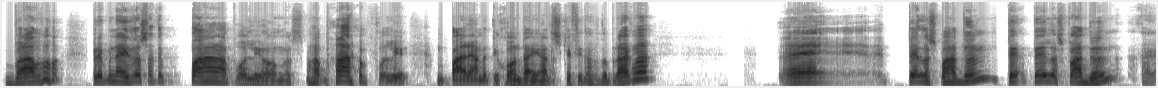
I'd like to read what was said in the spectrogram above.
μπράβο, Πρέπει να ειδώσατε πάρα πολύ όμως. Μα πάρα πολύ παρέα με τη Honda για να το σκεφτείτε αυτό το πράγμα. Ε, τέλος πάντων, τέλος πάντων, ε,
